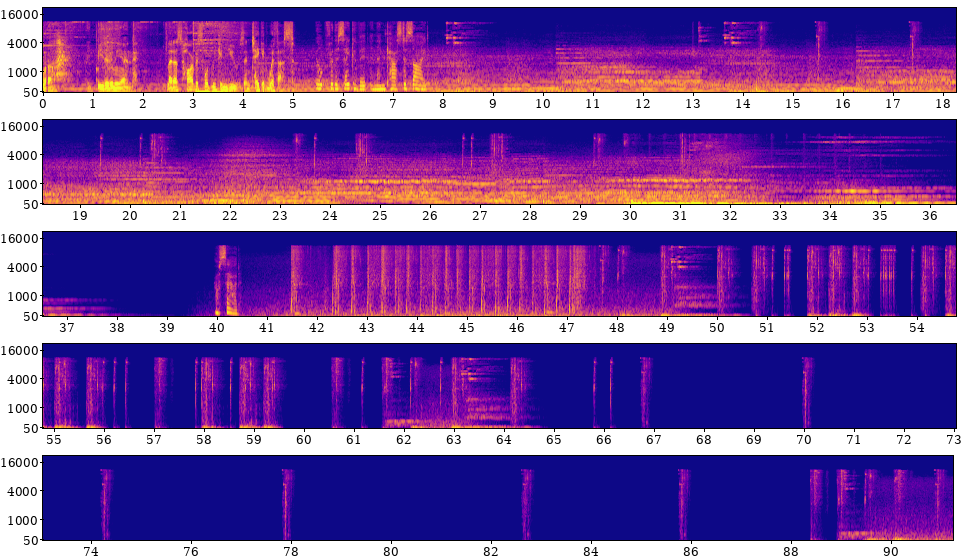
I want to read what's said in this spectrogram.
Well, we beat it in the end. Let us harvest what we can use and take it with us. Built for the sake of it and then cast aside. Sad.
